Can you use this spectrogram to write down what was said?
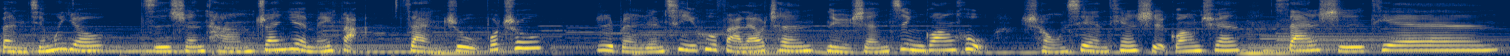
本节目由资生堂专业美发赞助播出。日本人气护发疗程女神净光护重现天使光圈三十天。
